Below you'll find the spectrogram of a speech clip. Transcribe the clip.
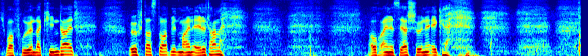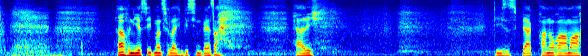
Ich war früher in der Kindheit öfters dort mit meinen Eltern. Auch eine sehr schöne Ecke. Ja, von hier sieht man es vielleicht ein bisschen besser. Herrlich. Dieses Bergpanorama.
